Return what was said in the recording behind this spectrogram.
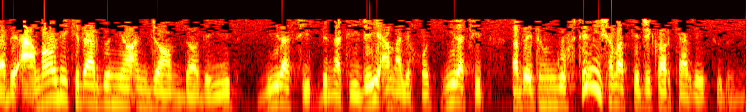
و به اعمالی که در دنیا انجام داده اید می رسید به نتیجه عمل خود می رسید و بهتون گفته می شود که چه کار کرده اید تو دنیا.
